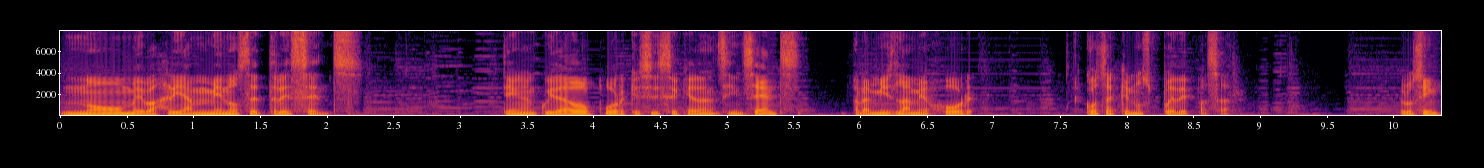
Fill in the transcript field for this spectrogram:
no me bajaría menos de 3 cents tengan cuidado porque si se quedan sin cents, para mí es la mejor cosa que nos puede pasar. Pero sí,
